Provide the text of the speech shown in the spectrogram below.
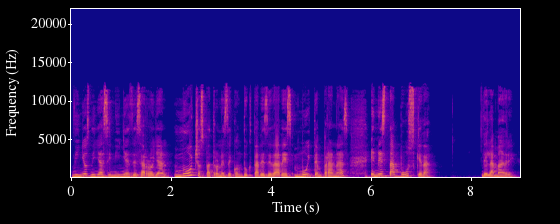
Niños, niñas y niñas desarrollan muchos patrones de conducta desde edades muy tempranas en esta búsqueda de la madre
